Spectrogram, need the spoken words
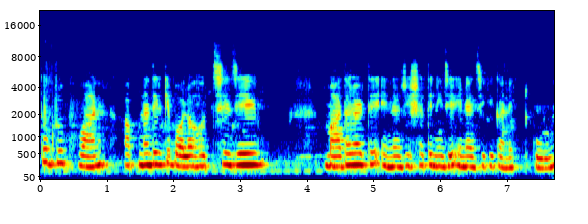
তো গ্রুপ ওয়ান আপনাদেরকে বলা হচ্ছে যে মাদার আর্থের এনার্জির সাথে নিজের এনার্জিকে কানেক্ট করুন।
